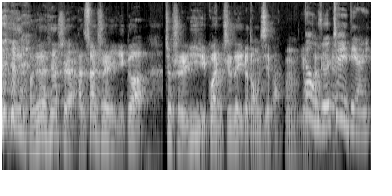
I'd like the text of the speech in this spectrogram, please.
我觉得就是还算是一个就是一以贯之的一个东西吧。嗯，但我觉得这一点，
